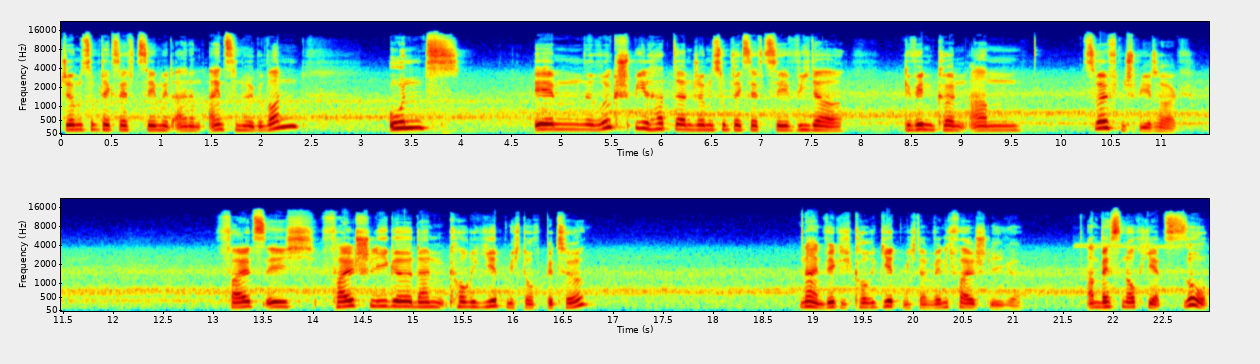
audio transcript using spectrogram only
German Subtex FC mit einem 1 zu 0 gewonnen. Und im Rückspiel hat dann German Suplex FC wieder gewinnen können am 12. Spieltag. Falls ich falsch liege, dann korrigiert mich doch bitte. Nein, wirklich, korrigiert mich dann, wenn ich falsch liege. Am besten auch jetzt. So,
